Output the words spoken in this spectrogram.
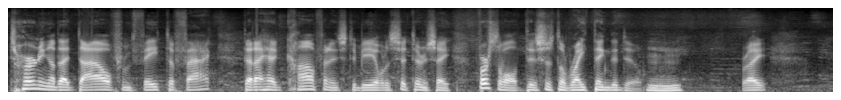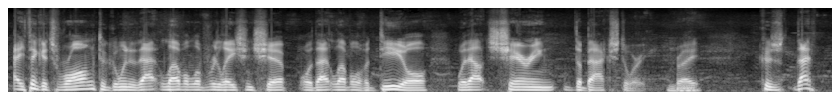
turning of that dial from faith to fact that I had confidence to be able to sit there and say, first of all, this is the right thing to do, mm-hmm. right? I think it's wrong to go into that level of relationship or that level of a deal without sharing the backstory, mm-hmm. right? Because that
